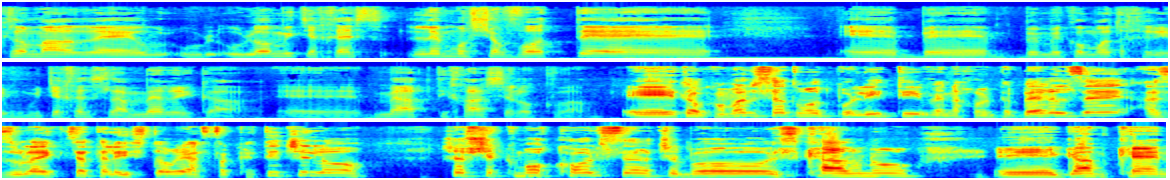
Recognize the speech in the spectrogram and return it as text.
כלומר אה, הוא, הוא, הוא לא מתייחס למושבות אה, אה, במקומות אחרים, הוא מתייחס לאמריקה אה, מהפתיחה שלו כבר. אה, טוב, כמובן זה סרט מאוד פוליטי ואנחנו נדבר על זה, אז אולי קצת על ההיסטוריה ההפקתית שלו. חושב שכמו כל סרט שבו הזכרנו, גם כן,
